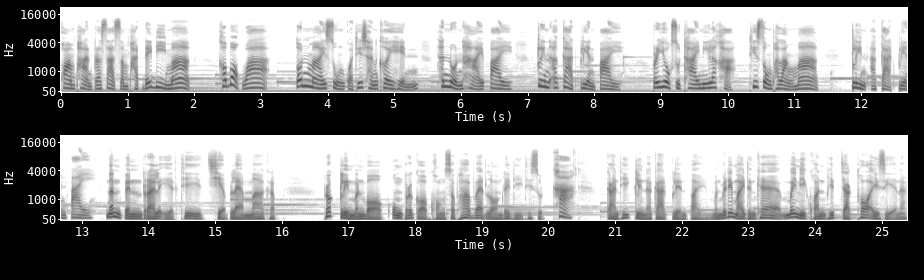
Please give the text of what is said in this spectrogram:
ความผ่านประสาทสัมผัสได้ดีมาก เขาบอกว่า ต้นไม้สูงกว่าที่ฉันเคยเห็น ถนนหายไป กลิ่นอากาศเปลี่ยนไป ประโยคสุดท้ายนี้ล่ะค่ะ ที่ทรงพลังมาก กลิ่นอากาศเปลี่ยนไป นั่นเป็นรายละเอียดที่เฉียบแหลมมากครับ เพราะกลิ่นมันบอกองค์ประกอบของสภาพแวดล้อมได้ดีที่สุด ค่ะ การที่กลิ่นอากาศเปลี่ยนไป มันไม่ได้หมายถึงแค่ ไม่มีควันพิษจากท่อไอเสียนะ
